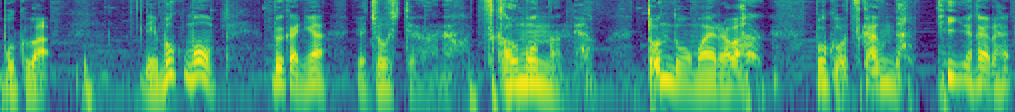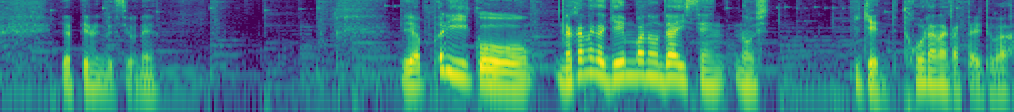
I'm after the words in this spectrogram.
僕は。で僕も部下には「いや上司ってのはな使うもんなんだよどんどんお前らは僕を使うんだ」って言いながらやってるんですよね。やっぱりこうなかなか現場の第一線の意見って通らなかったりとか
